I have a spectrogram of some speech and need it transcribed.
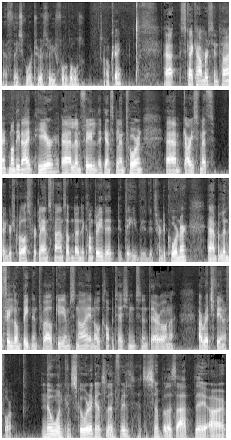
if they score two or three, four goals. Okay. Uh, Sky Cameras in town Monday night here. Uh, Linfield against Glentoran. Um, Gary Smyth, fingers crossed for Glens fans up and down the country that they, they, they've turned a corner. Um, but Linfield unbeaten in 12 games now in all competitions and they're on a, a rich vein of form. No one can score against Linfield. It's as simple as that. They are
